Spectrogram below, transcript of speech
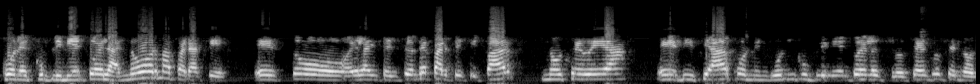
con el cumplimiento de la norma para que esto, la intención de participar no se vea eh, viciada por ningún incumplimiento de los procesos en los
